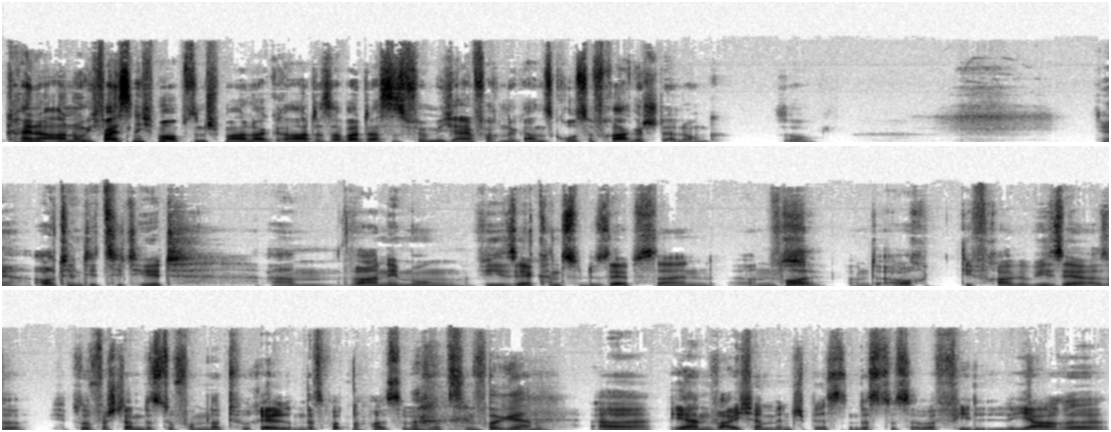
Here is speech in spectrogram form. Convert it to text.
keine Ahnung, ich weiß nicht mal, ob es ein schmaler Grad ist, aber das ist für mich einfach eine ganz große Fragestellung. So. Ja, Authentizität, ähm, Wahrnehmung, wie sehr kannst du du selbst sein und, Voll. und auch die Frage, wie sehr, also ich habe so verstanden, dass du vom Naturell, um das Wort nochmal zu benutzen, Voll gerne. äh, eher ein weicher Mensch bist und dass du es aber viele Jahre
